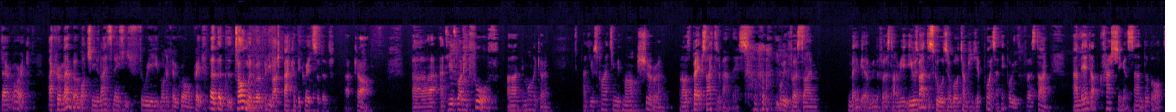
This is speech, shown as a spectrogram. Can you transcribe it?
Derek Warwick. I can remember watching the 1983 Monaco Grand Prix. No, the, the Toleman were pretty much back of the grid sort of uh, car. Uh, and he was running fourth uh, in Monaco. And he was fighting with Marc Surer. And I was very excited about this. probably the first time, maybe it would been the first time. He, he was about to score you know, World Championship points, I think probably the first time. And they ended up crashing at Sainte Devote.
